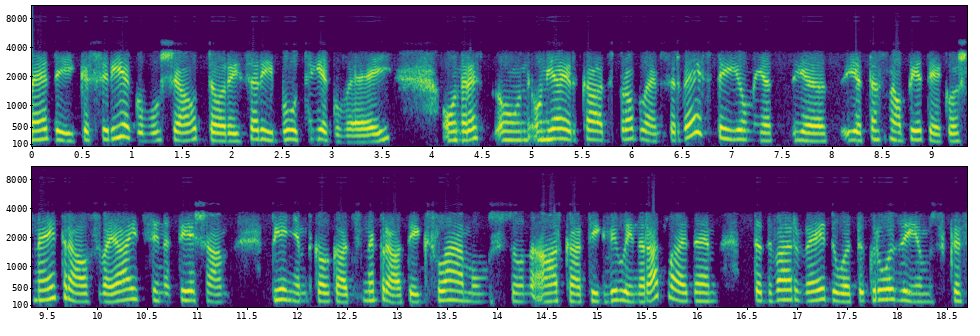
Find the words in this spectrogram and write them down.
mēdīji, kas ir ieguvuši auditorijas, arī būt ieguvēji. Un, un, un ja ir kādas problēmas ar vēstījumu, ja, ja, ja tas nav pietiekoši neitrāls vai aicina tiešām pieņemt kaut kādus neprātīgus lēmumus un ārkārtīgi vilina ar atlaidēm, tad var veidot grozījumus, kas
